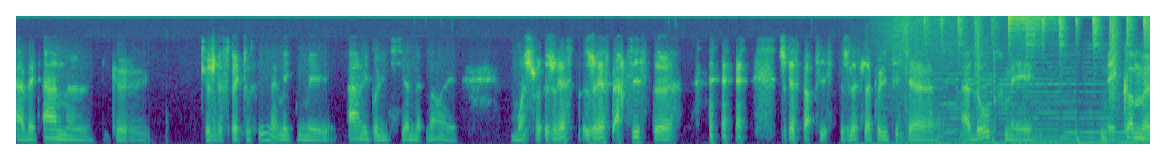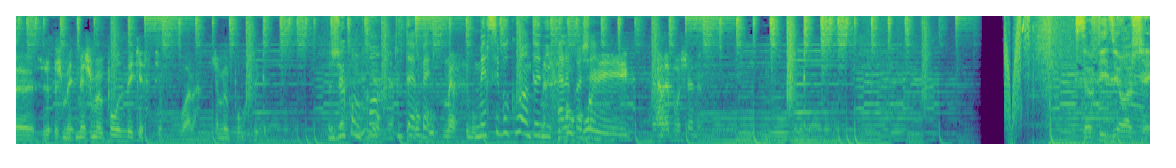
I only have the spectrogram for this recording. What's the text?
avec Anne que que je respecte aussi, mais, mais Anne est politicienne maintenant et moi, je, je, reste, je reste artiste. Euh, je reste artiste. Je laisse la politique à, à d'autres, mais, mais comme euh, je, je, me, mais je me pose des questions. Voilà, je me pose des questions. Je merci, comprends merci tout à beaucoup, fait. Merci beaucoup. Merci beaucoup, Anthony. Merci à la prochaine. Et à la prochaine. Sophie Durocher.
